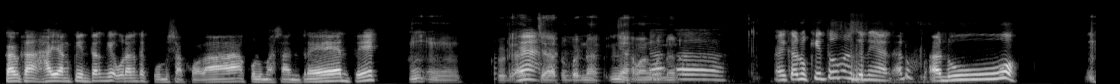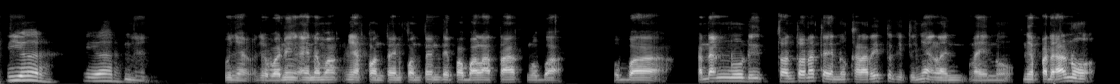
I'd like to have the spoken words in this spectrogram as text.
kan ka hayang pinter ge urang teh kudu sakola kudu masantren pik Heeh. Kudu Ya. diajar nu bener. Nya mang bener. heeh ai kanu kitu mah geuningan aduh aduh lieur Nya. Punya coba nih ayeuna mah nya konten-konten teh pabalatak loba loba kadang nu dicontona teh nu kalar itu gitu nya lain lain nu nya padahal nu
